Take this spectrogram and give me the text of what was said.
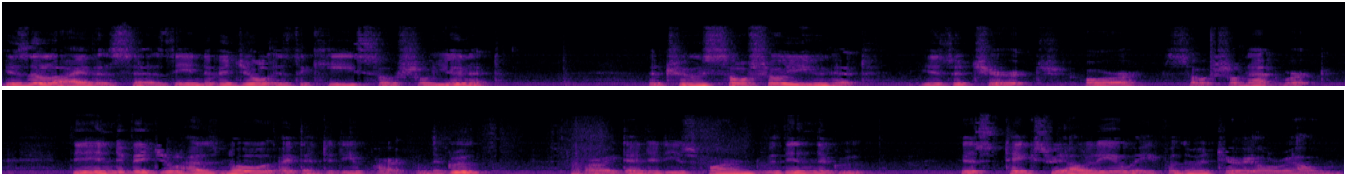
is the lie that says the individual is the key social unit. The true social unit is a church or social network. The individual has no identity apart from the group. Our identity is formed within the group. This takes reality away from the material realm.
